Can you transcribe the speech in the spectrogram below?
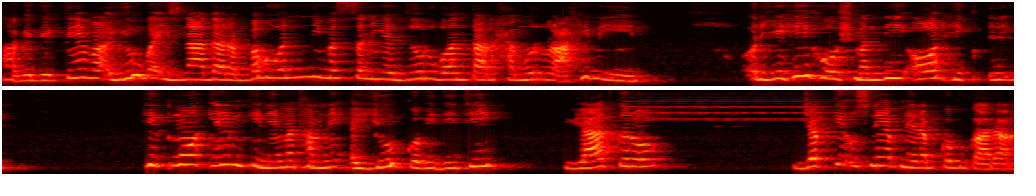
آگے دیکھتے ہیں ایوب ازنادہ ربہ انی مسن یزر ترحم الراحمین اور یہی ہوش مندی اور حکم و علم کی نعمت ہم نے ایوب کو بھی دی تھی۔ یاد کرو جبکہ اس نے اپنے رب کو پکارا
